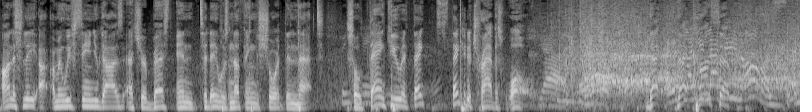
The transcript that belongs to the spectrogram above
Honestly, I, I mean, we've seen you guys at your best, and today was nothing short than that. so thank you, and thank thank you to Travis Wall. Yeah. That that like concept, you landed in Oz, and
